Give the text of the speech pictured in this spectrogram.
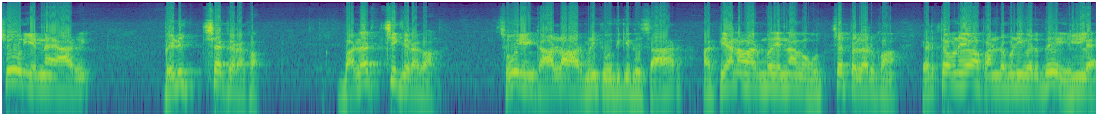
சூரியன் யார்? வெளிச்ச கிரகம். வளர்ச்சி கிரகம். சூரியன் காலைல ஆறு மணிக்கு உதிக்குது சார். மத்தியானம் வரும்போது என்ன ஆகும் உச்சத்தில் இருக்கும். எடுத்தவனே பன்னெண்டு மணி வருது? இல்லை.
